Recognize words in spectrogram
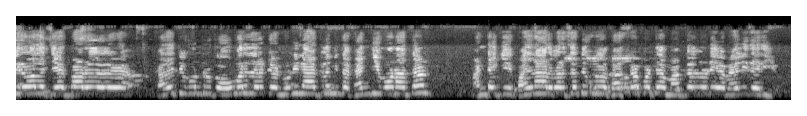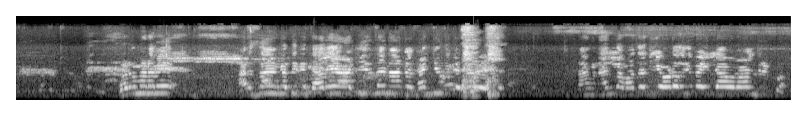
விரோத செயற்பாடுகள் கதைச்சு கொண்டிருக்க ஒவ்வொரு தரட்ட நுனி நாட்களும் இந்த கஞ்சி போனா தான் அன்றைக்கு பதினாறு வருஷத்துக்கு மேல் கஷ்டப்பட்ட மக்களுடைய வழி தெரியும். வெறுமனவே அரசாங்கத்துக்கு தலையாட்டி இருந்தா நாங்க கஞ்சி குடிக்க தேவையில்லை. நாங்க நல்ல வசதியோட உரிமை இல்லாம வாழ்ந்திருக்கோம்.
